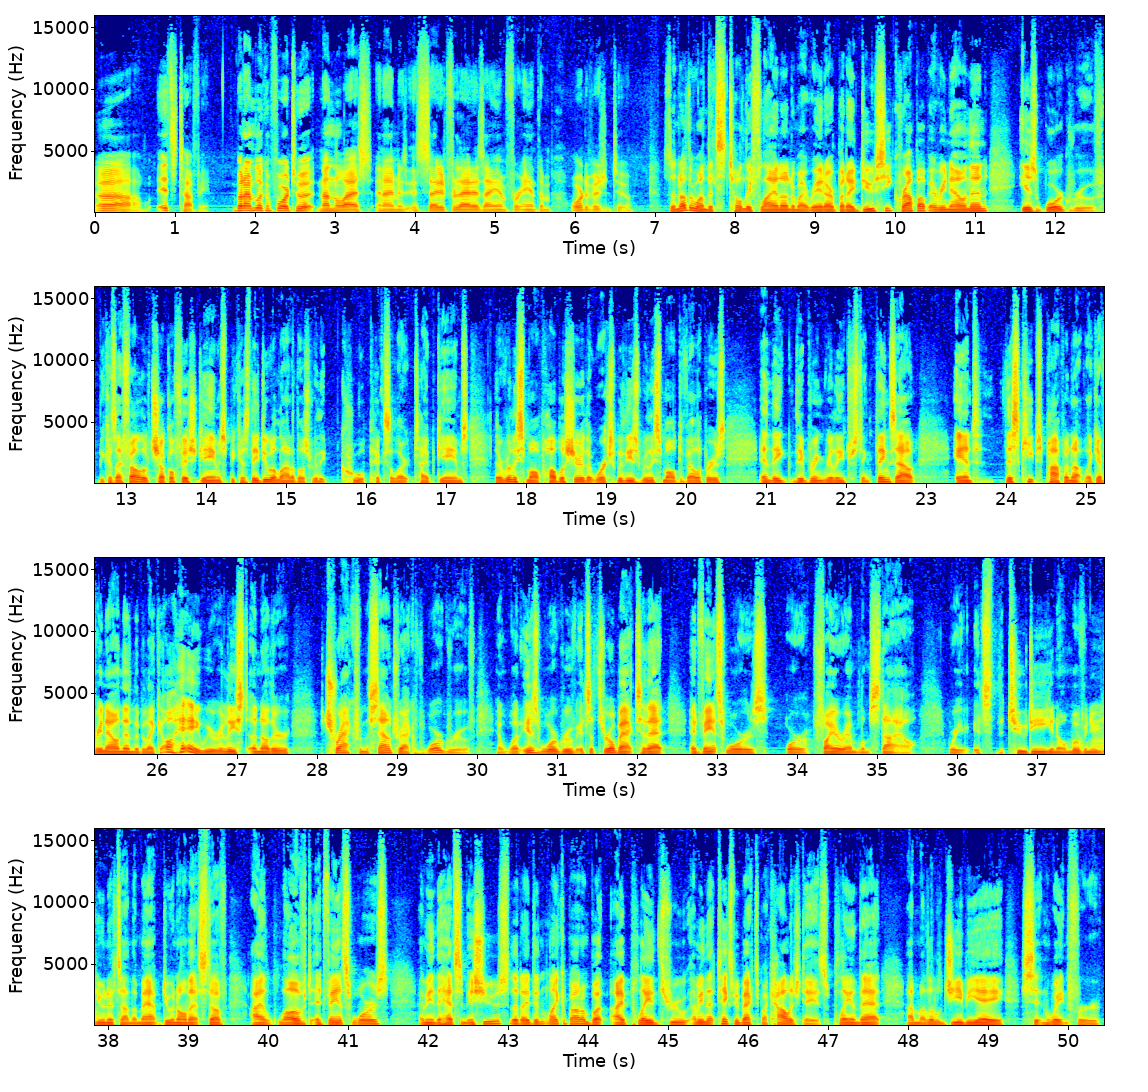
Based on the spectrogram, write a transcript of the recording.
Uh, it's toughy. But I'm looking forward to it nonetheless, and I'm as excited for that as I am for Anthem or Division 2. So another one that's totally flying under my radar, but I do see crop up every now and then is Wargroove because I follow Chucklefish Games because they do a lot of those really cool pixel art type games. They're a really small publisher that works with these really small developers, and they they bring really interesting things out. And this keeps popping up. Like every now and then they'll be like, "Oh, hey, we released another track from the soundtrack of Wargroove." And what is Wargroove? It's a throwback to that Advance Wars or Fire Emblem style where it's the 2D, you know, moving your mm-hmm. units on the map, doing all that stuff. I loved Advance Wars. I mean, they had some issues that I didn't like about them, but I played through. I mean, that takes me back to my college days, playing that on my little GBA, sitting waiting for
